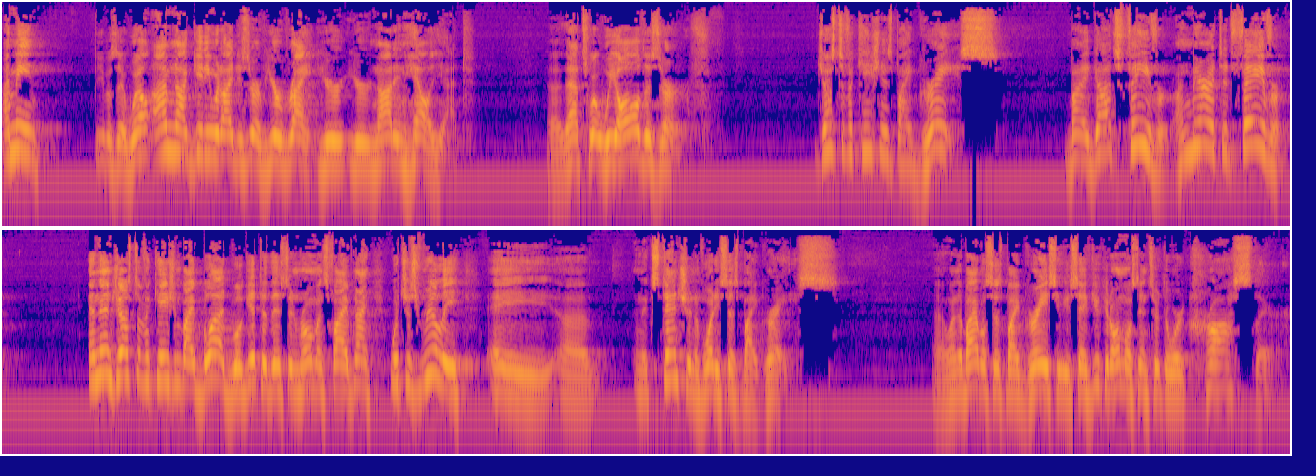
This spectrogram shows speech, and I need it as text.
I mean, people say, well, I'm not getting what I deserve. You're right. You're, you're not in hell yet. Uh, that's what we all deserve. Justification is by grace, by God's favor, unmerited favor. And then justification by blood. We'll get to this in Romans 5 9, which is really a, uh, an extension of what he says by grace. Uh, when the Bible says by grace are you saved, you could almost insert the word cross there.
